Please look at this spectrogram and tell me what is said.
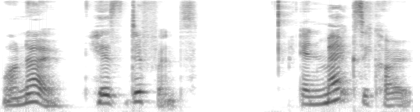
Well, no, here's the difference. In Mexico,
